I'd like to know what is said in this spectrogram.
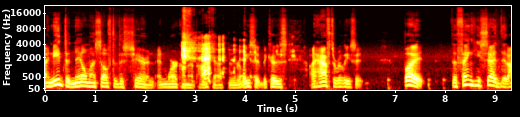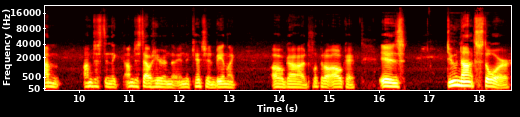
I need to nail myself to this chair and, and work on that podcast and release it because I have to release it. But the thing he said that I'm I'm just in the I'm just out here in the in the kitchen being like, oh God, look at all okay. Is do not store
